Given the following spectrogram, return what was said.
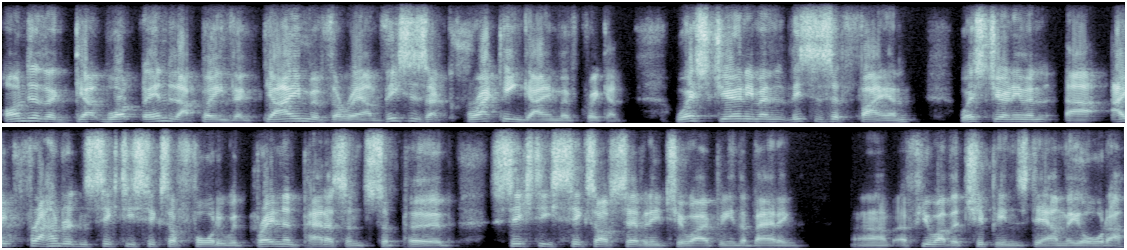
Onto the what ended up being the game of the round. This is a cracking game of cricket. West Journeyman. This is at Fayon. West Journeyman, uh, eight for 166 off 40 with Brendan Patterson, superb, 66 off 72 opening the batting. Uh, a few other chip ins down the order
